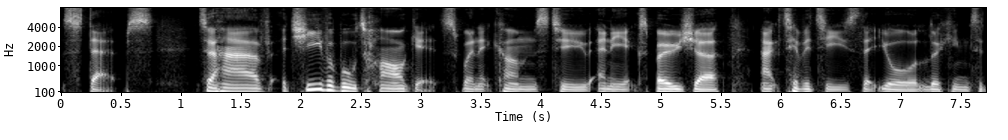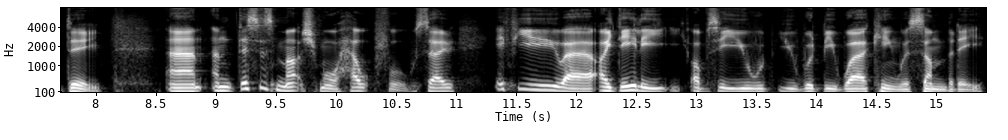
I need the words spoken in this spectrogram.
steps to have achievable targets when it comes to any exposure activities that you're looking to do. Um, and this is much more helpful. So if you uh, ideally, obviously, you you would be working with somebody,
